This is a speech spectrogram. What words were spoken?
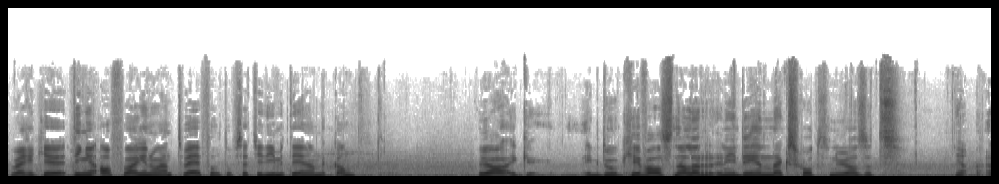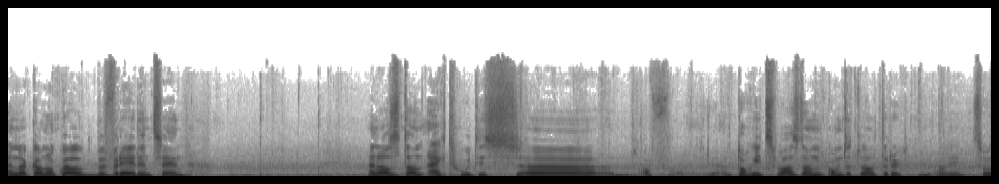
Werk je dingen af waar je nog aan twijfelt? Of zet je die meteen aan de kant? Ja, ik, ik, doe, ik geef al sneller een idee een nekschot nu als het... Ja. En dat kan ook wel bevrijdend zijn. En als het dan echt goed is, eh, of ja, toch iets was, dan komt het wel terug. Allee, zo,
